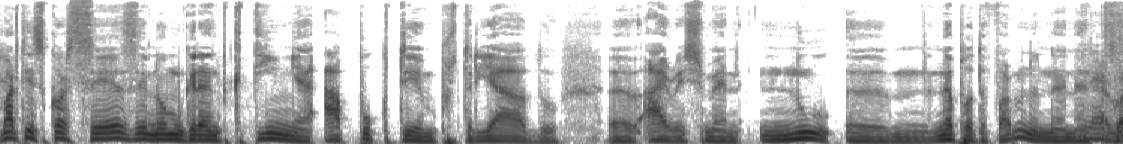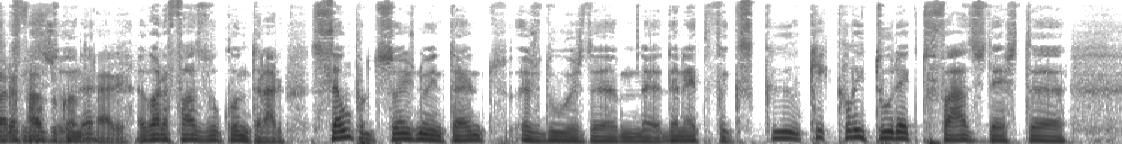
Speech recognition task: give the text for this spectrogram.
Martin Scorsese, nome grande que tinha há pouco tempo estreado uh, Irishman no, uh, na plataforma, na, na Netflix, Agora faz o contrário. Agora faz o contrário. São produções, no entanto, as duas da, da Netflix. Que, que, que leitura é que tu fazes desta, uh,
